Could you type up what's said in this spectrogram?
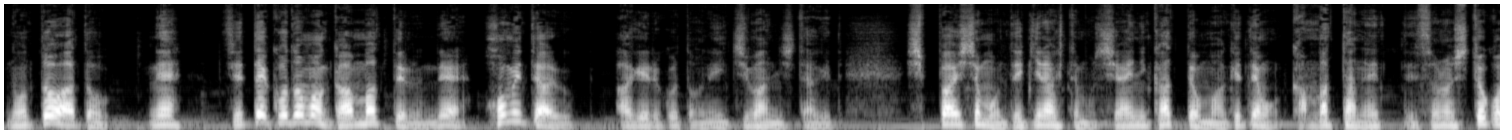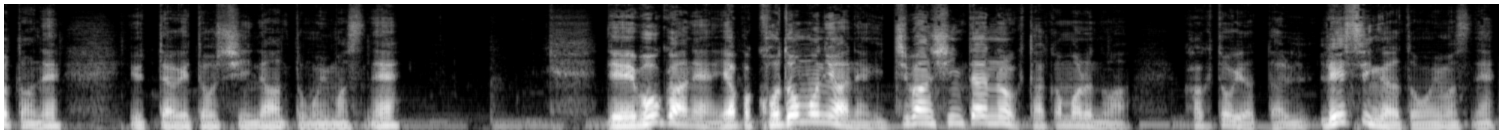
のとあとね絶対子供は頑張ってるんで褒めてあるげることをね一番にしてあげて失敗してもできなくても試合に勝っても負けても頑張ったねってその一言をね言ってあげてほしいなと思いますね。で僕はねやっぱ子供にはね一番身体能力高まるのは格闘技だったらレッシングだと思いますね。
